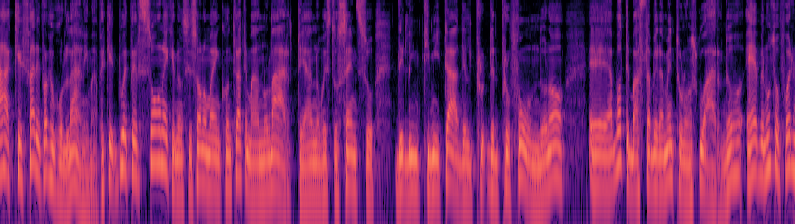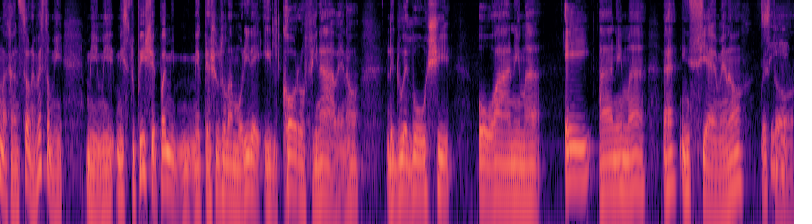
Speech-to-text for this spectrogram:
ha a che fare proprio con l'anima, perché due persone che non si sono mai incontrate ma hanno l'arte, hanno questo senso dell'intimità, del, del profondo, no? eh, a volte basta veramente uno sguardo e è venuto fuori una canzone, questo mi, mi, mi, mi stupisce e poi mi, è piaciuto da morire il coro finale, no? le due voci, o oh anima, ehi anima, eh? insieme, no? Questo,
